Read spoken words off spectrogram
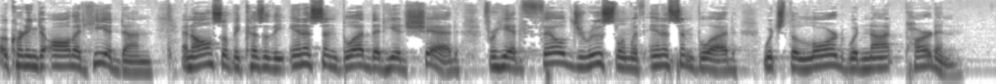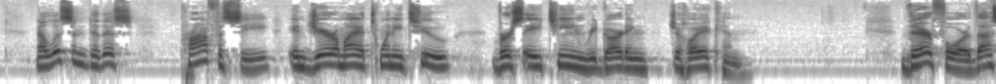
according to all that he had done, and also because of the innocent blood that he had shed, for he had filled Jerusalem with innocent blood, which the Lord would not pardon. Now listen to this prophecy in Jeremiah 22, verse 18, regarding Jehoiakim. Therefore, thus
